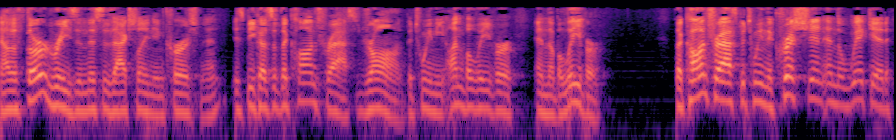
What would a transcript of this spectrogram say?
Now, the third reason this is actually an encouragement is because of the contrast drawn between the unbeliever and the believer. The contrast between the Christian and the wicked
